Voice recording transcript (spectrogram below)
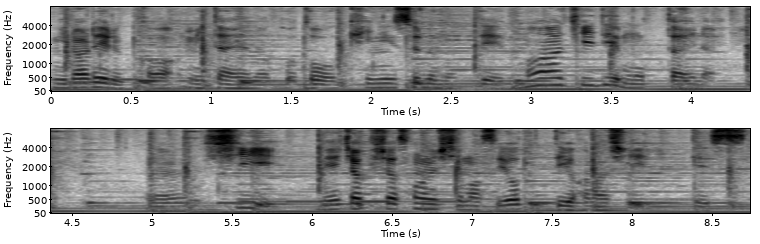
見られるかみたいなことを気にするのってマジでもったいない、うん、しめちゃくちゃ損してますよっていう話です、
